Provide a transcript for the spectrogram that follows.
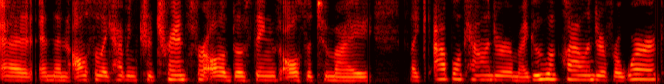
and, and then also like having to transfer all of those things also to my like Apple Calendar or my Google Calendar for work.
